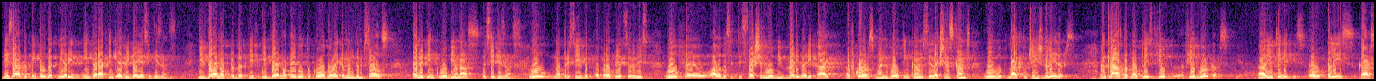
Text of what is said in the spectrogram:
these are the people that we are in interacting every day as citizens. If they are not productive, if they are not able to cooperate among themselves, everything will be on us as citizens. We will not receive the appropriate service, we will fail, our dissatisfaction will be very, very high. Of course, when voting comes, elections comes, we would like to change the leaders. And last but not least, field, field workers, uh, utilities, or police cars,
